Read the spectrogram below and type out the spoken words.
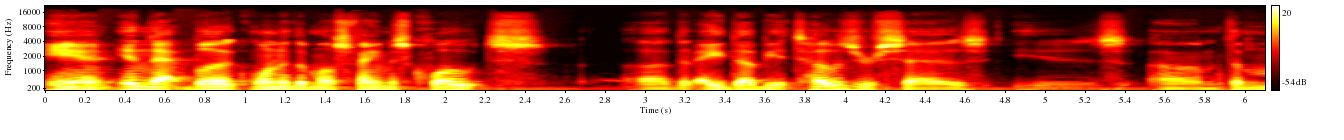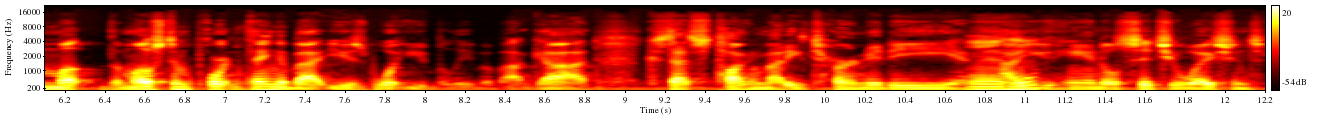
And in that book, one of the most famous quotes uh, that A.W. Tozer says is um, the, mo- the most important thing about you is what you believe about God, because that's talking about eternity and how you handle situations.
